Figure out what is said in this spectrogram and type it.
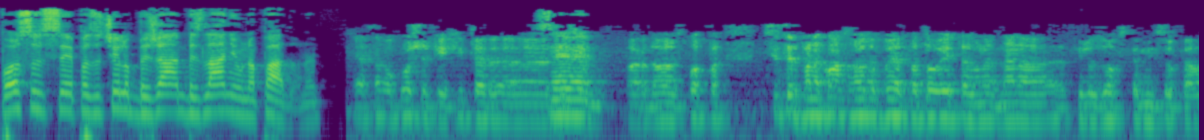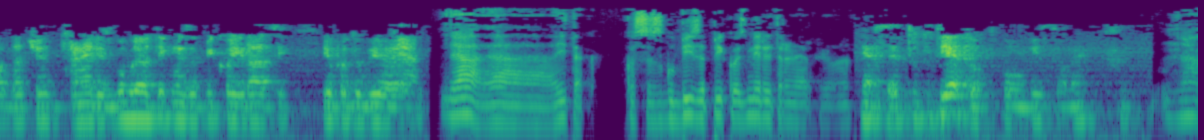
Pol so se je pa začelo beža, bezlanje v napadu. Ne? Ja, samo košark je hiter, Saj vem. uh, sicer pa na koncu hoče povedati, pa to veste, ona znana filozofska misel, kao, da če trenerji izgubljajo tekme za piko, igralci jo pa dobijo. Ja. Ja, ja, ja, itak. Ko se zgubi za piko, izmeri trener. kriv. Ja, se, tudi, tudi je to tako v bistvu. Ne? Ja,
